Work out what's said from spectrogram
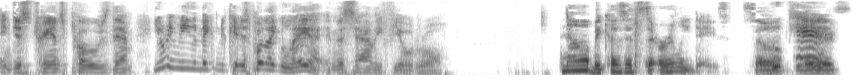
and just transpose them, you don't even need to make them new kids. Just put like Leia in the Sally Field role. No, because it's the early days. So Who cares?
